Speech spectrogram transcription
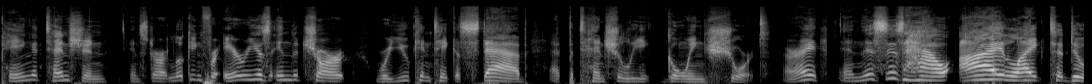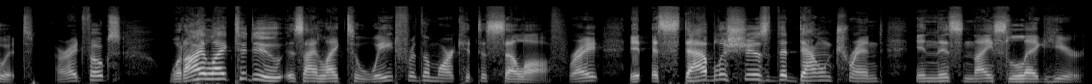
paying attention and start looking for areas in the chart where you can take a stab at potentially going short. All right. And this is how I like to do it. All right, folks. What I like to do is I like to wait for the market to sell off, right? It establishes the downtrend in this nice leg here,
